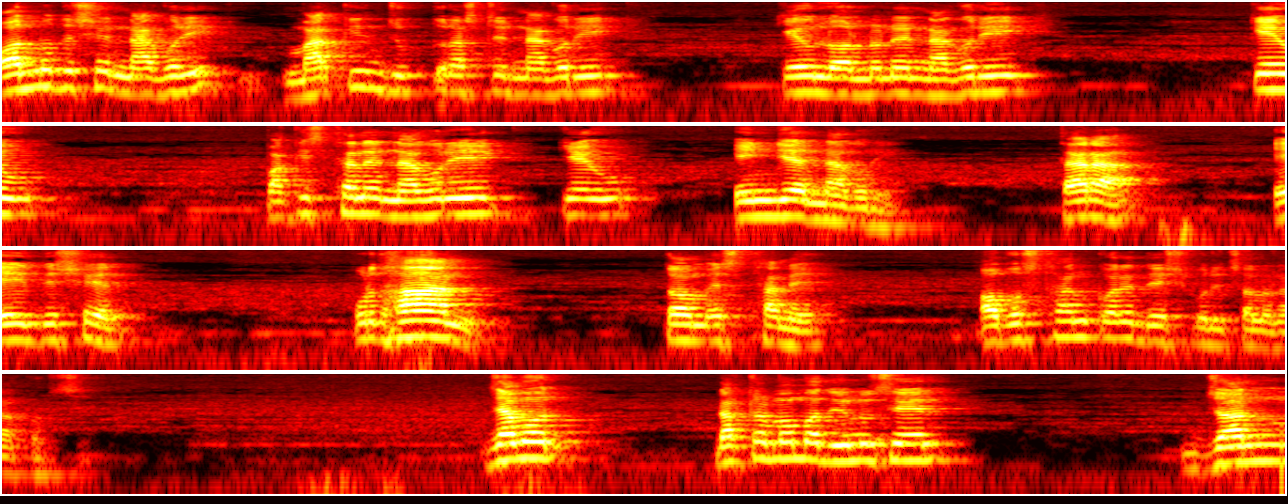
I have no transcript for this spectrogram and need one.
অন্য দেশের নাগরিক, মার্কিন যুক্তরাষ্ট্রের নাগরিক কেউ লন্ডনের নাগরিক, কেউ পাকিস্তানের নাগরিক, কেউ ইন্ডিয়ার নাগরিক। তারা এই দেশের প্রধানতম স্থানে অবস্থান করে দেশ পরিচালনা করছে। যেমন ডক্টর মোহাম্মদ ইউনুসের জন্ম,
